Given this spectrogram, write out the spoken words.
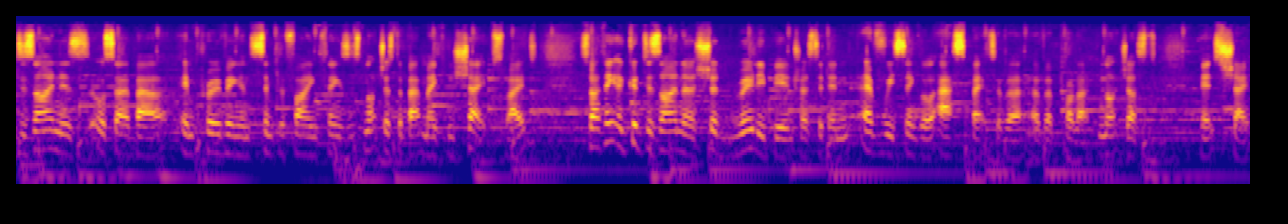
design is also about improving and simplifying things. It's not just about making shapes, right? So I think a good designer should really be interested in every single aspect of a, of a product, not just its shape.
